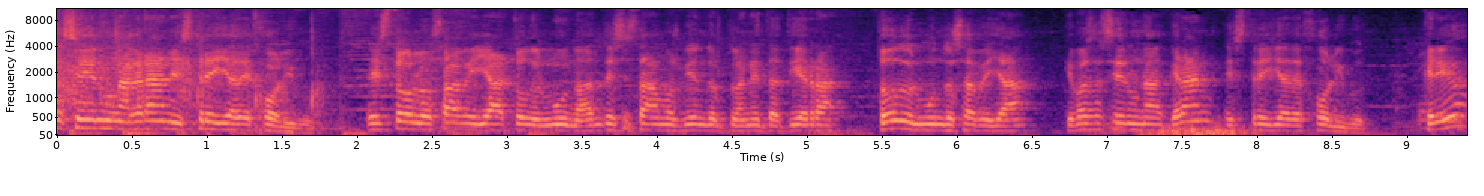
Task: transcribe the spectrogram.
a ser una gran estrella de Hollywood. Esto lo sabe ya todo el mundo. Antes estábamos viendo el planeta Tierra. Todo el mundo sabe ya que vas a ser una gran estrella de Hollywood. Creo,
